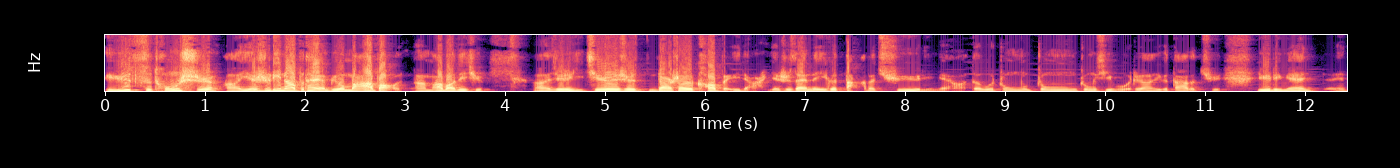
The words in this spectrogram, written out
与此同时啊，也是离那不太远，比如马堡啊，马堡地区啊，就是其实是那儿稍微靠北一点，也是在那一个大的区域里面啊，德国中中中西部这样一个大的区域里面，呃。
